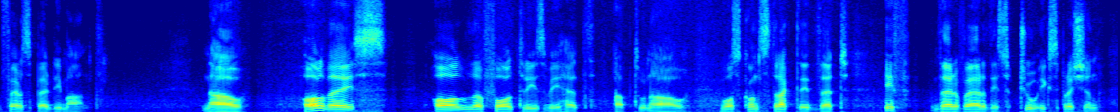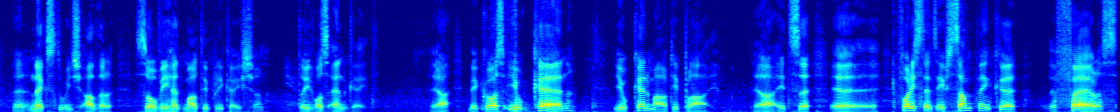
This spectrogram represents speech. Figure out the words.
fails per demand. Now, always, all the fault trees we had up to now was constructed that if there were these two expression uh, next to each other, so we had multiplication. So it was AND gate. Yeah, because you can, you can multiply. Yeah, it's uh, uh, for instance, if something uh, fails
